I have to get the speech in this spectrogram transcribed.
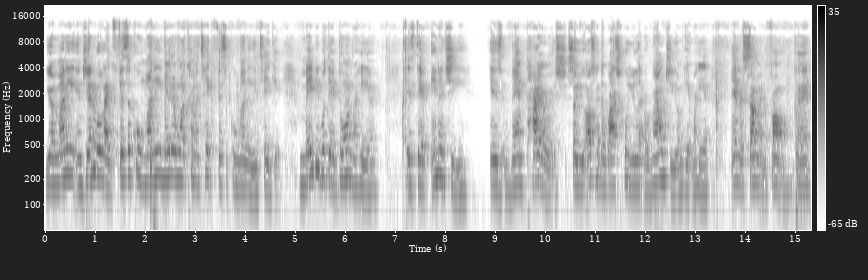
Your money in general, like physical money. Maybe they want to come and take physical money and take it. Maybe what they're doing right here is their energy is vampirish. So you also have to watch who you let around you. I'm getting right here in the summer and the fall. Okay.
